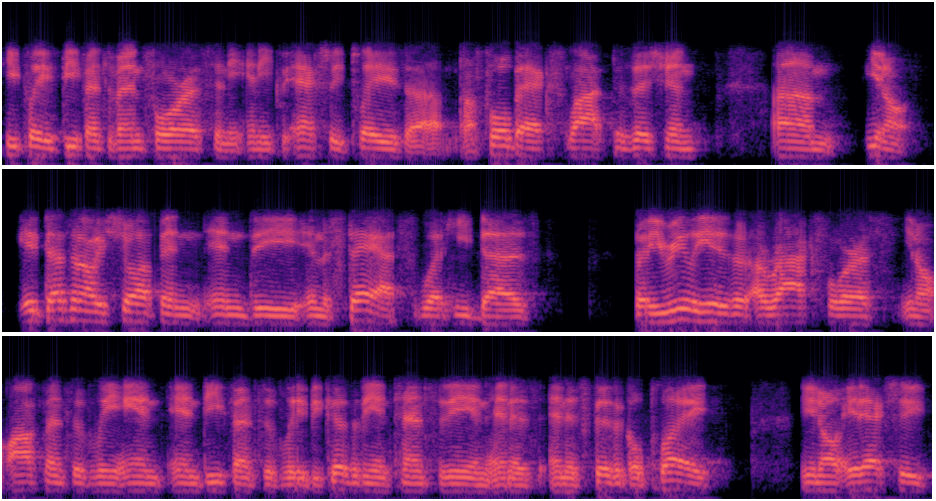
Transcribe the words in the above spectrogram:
He plays defensive end for us, and he and he actually plays a, a fullback slot position. Um, you know, it doesn't always show up in in the in the stats what he does, but he really is a, a rock for us. You know, offensively and and defensively because of the intensity and, and his and his physical play. You know, it actually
